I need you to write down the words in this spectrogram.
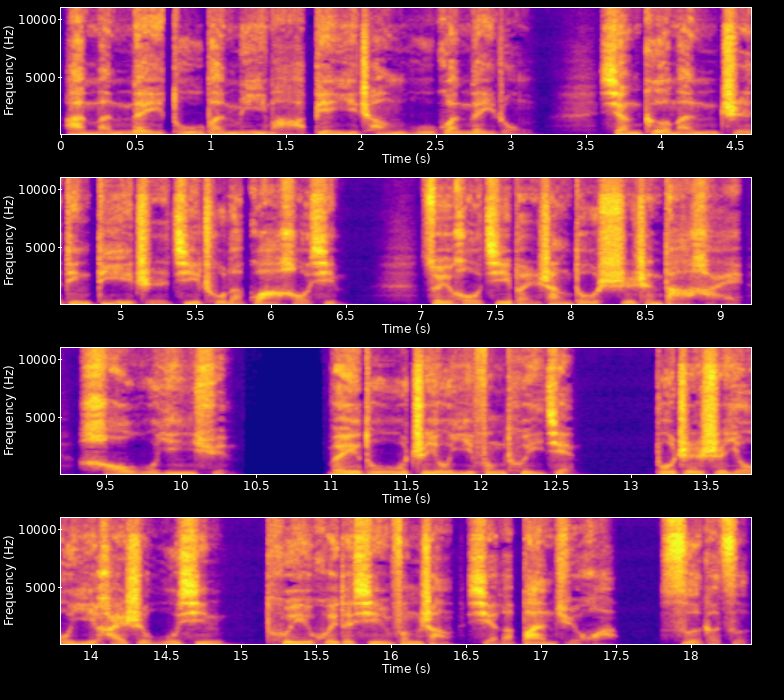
按门内读本密码编译成无关内容，向各门指定地址寄出了挂号信，最后基本上都石沉大海，毫无音讯。唯独只有一封退件，不知是有意还是无心，退回的信封上写了半句话，四个字：“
